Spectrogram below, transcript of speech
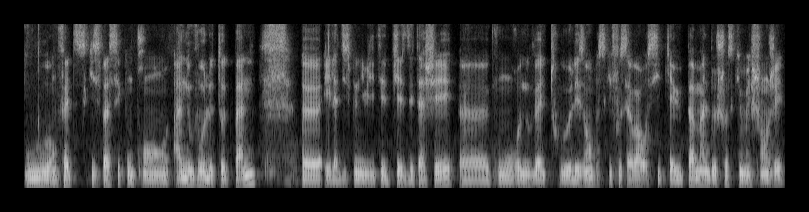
où en fait, ce qui se passe, c'est qu'on prend à nouveau le taux de panne et la disponibilité de pièces détachées, qu'on renouvelle tous les ans, parce qu'il faut savoir aussi qu'il y a eu pas mal de choses qui ont changé,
